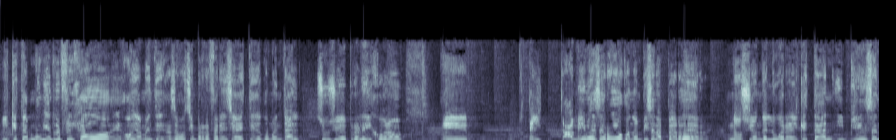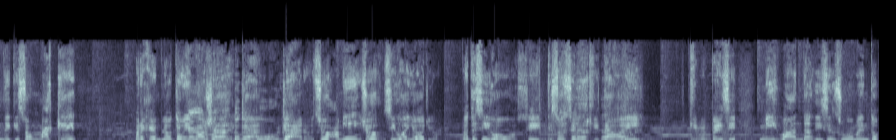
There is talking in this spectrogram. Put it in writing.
Y que está muy bien reflejado. eh, obviamente, hacemos siempre referencia a este documental sucio de prolijo, ¿no? Eh, el- a mí me hace ruido cuando empiezan a perder noción del lugar en el que están y piensan de que son más que. Por ejemplo, Tommy Moya. claro, claro, yo, a mí, yo sigo a Iorio. No te sigo a vos, ¿sí? Que sos el que estaba ahí. Que me parecía. Mis bandas, dice en su momento.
